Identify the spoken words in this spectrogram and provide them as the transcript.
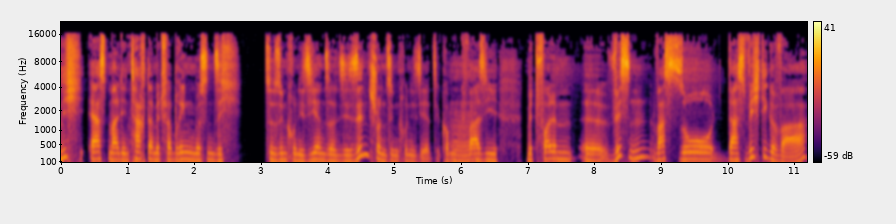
nicht erstmal den Tag damit verbringen müssen, sich zu synchronisieren, sondern sie sind schon synchronisiert. Sie kommen Mhm. quasi mit vollem äh, Wissen, was so das Wichtige war,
